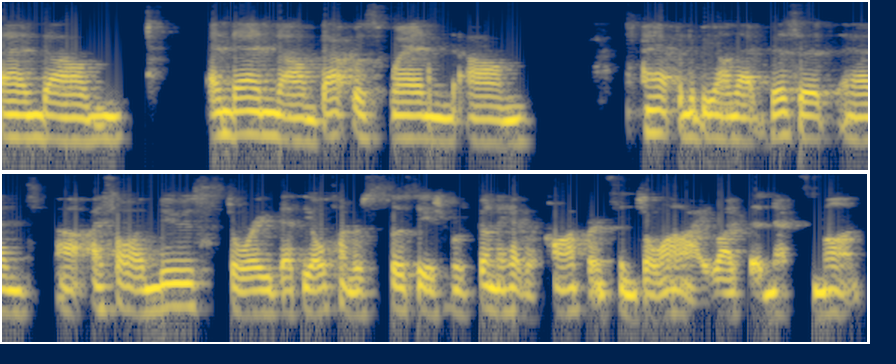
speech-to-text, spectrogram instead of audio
And um, and then um, that was when um, I happened to be on that visit, and uh, I saw a news story that the Alzheimer's Association was going to have a conference in July, like the next month.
